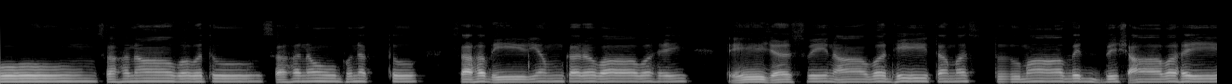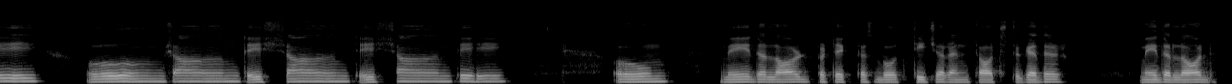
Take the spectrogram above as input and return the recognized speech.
ॐ सहना भवतु सहनौ भुनक्तु सह वीर्यं करवावहै तेजस्विनावधीतमस्तु मा विद्विषावहै ॐ शान्तिः शान्तिः शान्तिः ॐ May the Lord protect us both teacher and taught together. May the Lord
